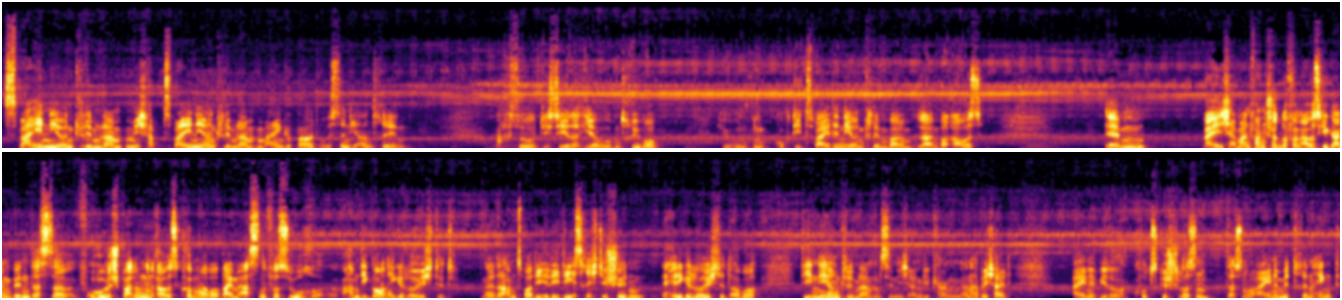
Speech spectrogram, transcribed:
zwei Neonklimmlampen. Ich habe zwei Neonklimmlampen eingebaut. Wo ist denn die andere hin? Ach so, die seht ihr hier oben drüber. Hier unten guckt die zweite Neon-Klimmlampe raus. Ähm, weil ich am Anfang schon davon ausgegangen bin, dass da hohe Spannungen rauskommen, aber beim ersten Versuch haben die gar nicht geleuchtet. Ne, da haben zwar die LEDs richtig schön hell geleuchtet, aber die Neon-Klimmlampen sind nicht angegangen. Dann habe ich halt eine wieder kurz geschlossen, dass nur eine mit drin hängt.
